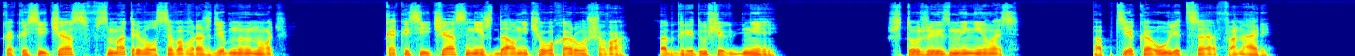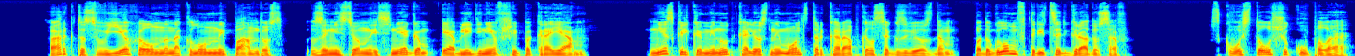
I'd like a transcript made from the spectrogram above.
Как и сейчас, всматривался во враждебную ночь, как и сейчас, не ждал ничего хорошего от грядущих дней. Что же изменилось? Аптека, улица, фонарь. Арктос въехал на наклонный пандус, занесенный снегом и обледеневший по краям. Несколько минут колесный монстр карабкался к звездам под углом в 30 градусов. Сквозь толщу купола,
